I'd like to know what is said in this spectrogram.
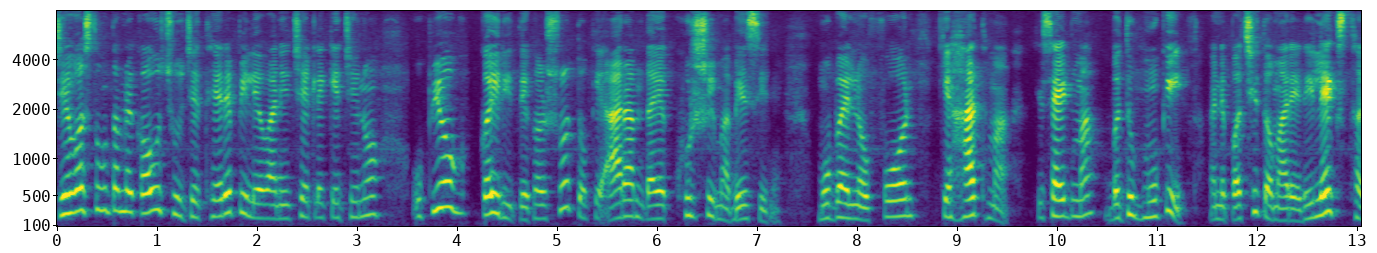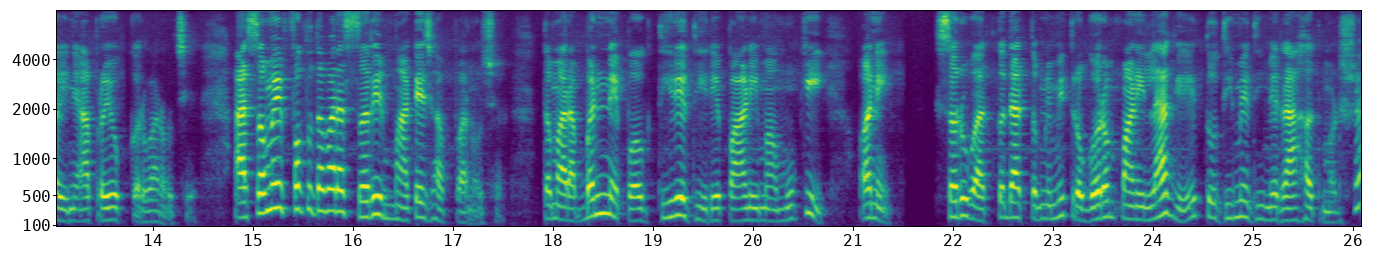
જે વસ્તુ હું તમને કહું છું જે થેરેપી લેવાની છે એટલે કે જેનો ઉપયોગ કઈ રીતે કરશો તો કે આરામદાયક ખુરશીમાં બેસીને, મોબાઈલનો ફોન કે હાથમાં કે સાઈડમાં બધું મૂકી અને પછી તમારે રિલેક્સ થઈને આ પ્રયોગ કરવાનો છે. આ સમય ફક્ત તમારા શરીર માટે જ આપવાનો છે. તમારા બંને પગ ધીરે ધીરે પાણીમાં મૂકી અને શરૂઆત કદાચ તમને મિત્રો ગરમ પાણી લાગે તો ધીમે ધીમે રાહત મળશે.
